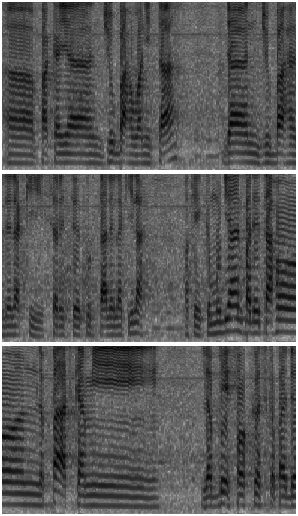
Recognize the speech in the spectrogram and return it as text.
uh, pakaian jubah wanita dan jubah lelaki serta kurta lelaki lah. Okey, kemudian pada tahun lepas kami lebih fokus kepada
